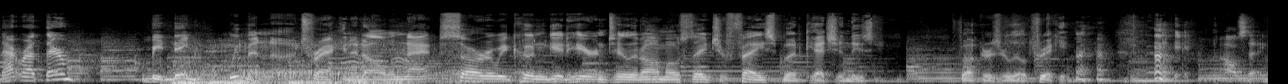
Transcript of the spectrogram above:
That right there would be a demon. We've been uh, tracking it all night. Sorry we couldn't get here until it almost ate your face, but catching these fuckers are a little tricky. I'll say.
